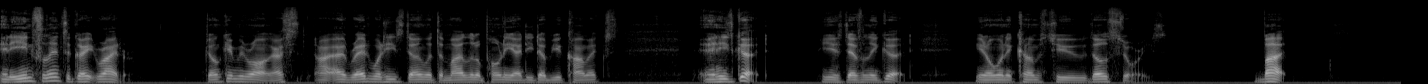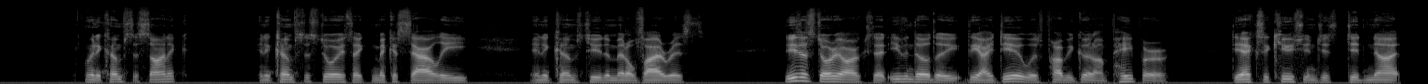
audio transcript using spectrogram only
And Ian Flynn's a great writer. Don't get me wrong. I I read what he's done with the My Little Pony IDW comics, and he's good. He is definitely good. You know, when it comes to those stories. But when it comes to Sonic, and it comes to stories like Mecha Sally, and it comes to the Metal Virus, these are story arcs that even though the, the idea was probably good on paper, the execution just did not,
